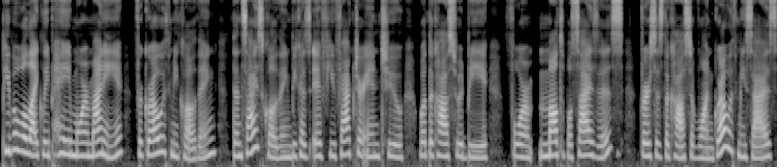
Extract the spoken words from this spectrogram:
People will likely pay more money for Grow With Me clothing than size clothing because if you factor into what the cost would be for multiple sizes versus the cost of one Grow With Me size,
